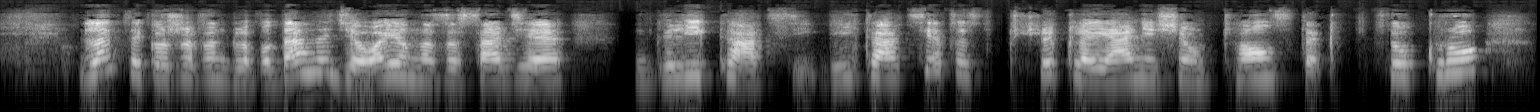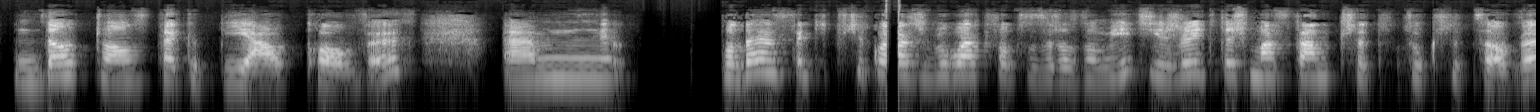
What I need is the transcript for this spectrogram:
Dlatego, że węglowodany działają na zasadzie glikacji. Glikacja to jest przyklejanie się cząstek cukru do cząstek białkowych. Podając taki przykład, żeby łatwo to zrozumieć, jeżeli ktoś ma stan przedcukrzycowy,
